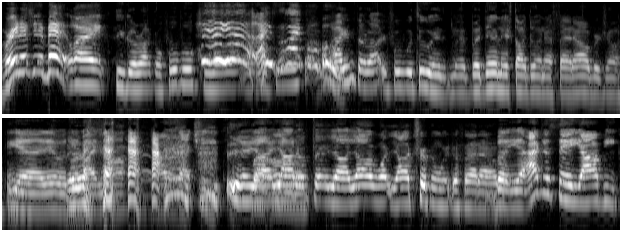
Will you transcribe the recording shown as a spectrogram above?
Bring that shit back. Like You go rock a Fubu? hell yeah, I used to like Fubu. I used to rock Fubu too, and, but then they start doing that Fat Albert junk. Yeah, it was like I got cheap. Yeah, y'all, But, y'all, um, the, y'all, y'all, y'all tripping with the Fat Albert. But yeah, I just say y'all be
